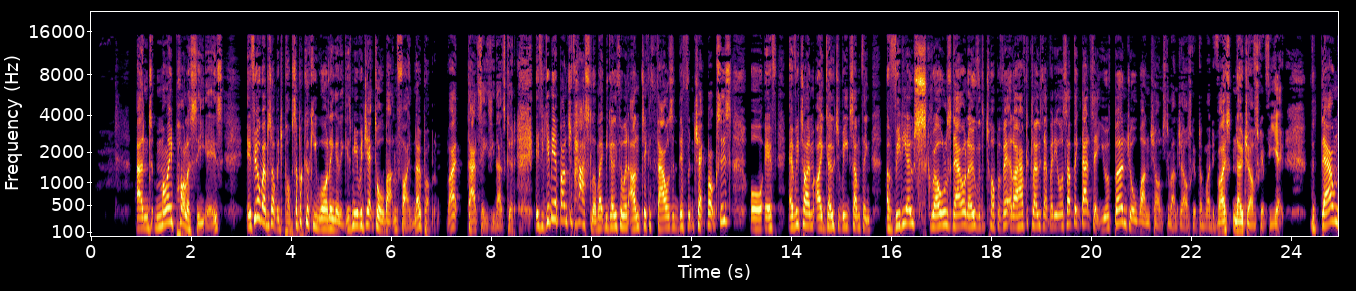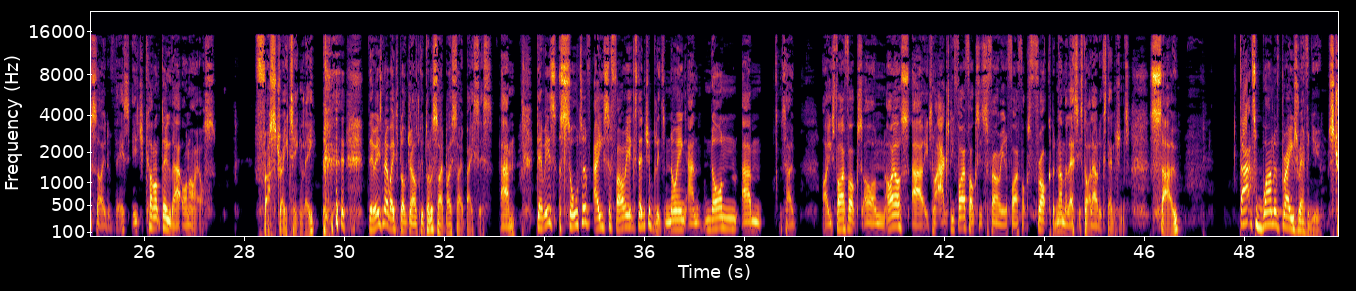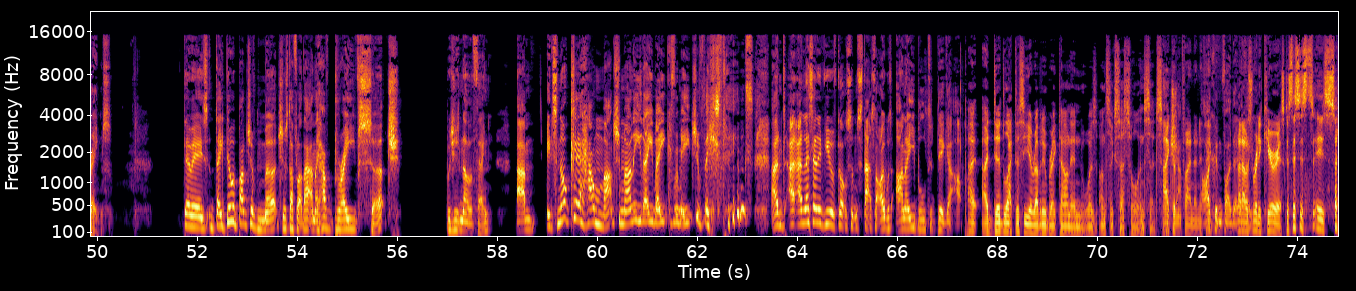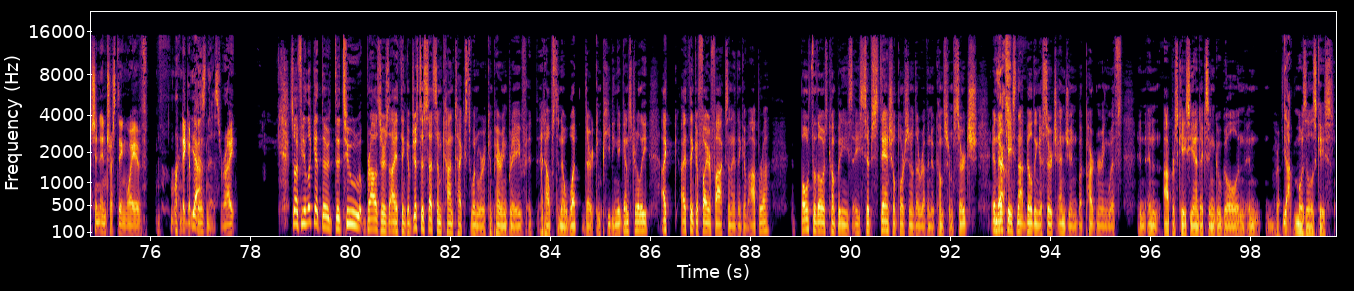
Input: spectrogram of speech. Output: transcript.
And my policy is if you're website which pops up a cookie warning and it gives me a reject all button, fine, no problem, right? That's easy. That's good. If you give me a bunch of hassle or make me go through and untick a thousand different checkboxes, or if every time I go to read something, a video scrolls down over the top of it and I have to close that video or something, that's it. You have burned your one chance to run JavaScript on my device. No JavaScript for you. The downside of this is you can't do that on iOS frustratingly, there is no way to block JavaScript on a site by site basis. Um, there is sort of a Safari extension, but it's annoying and non, um, so I use Firefox on iOS. Uh, it's not actually Firefox, it's Safari and a Firefox Frock, but nonetheless, it's not allowed extensions. So, that's one of Brave's revenue streams. There is, they do a bunch of merch and stuff like that, and they have Brave Search, which is another thing. Um, it's not clear how much money they make from each of these things. And uh, unless any of you have got some stats that I was unable to dig up, I, I did look to see a revenue breakdown and was unsuccessful and said so. I couldn't find anything. I couldn't find anything. But I was really curious because this is is such an interesting way of running a Yeah. business, right? So if you look at the the two browsers, I think of just to set some context when we're comparing Brave, it, it helps to know what they're competing against. Really, I I think of Firefox and I think of Opera. Both of those companies, a substantial portion of their revenue comes from search. In their Yes. case, not building a search engine, but partnering with, in, in Opera's case, Yandex and Google, and in Yeah. Mozilla's case,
